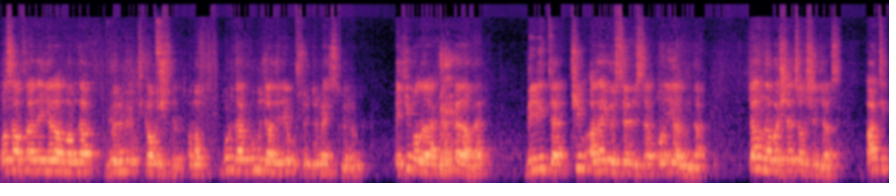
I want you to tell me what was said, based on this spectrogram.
o saflarda yer almamda gönlümü tıkamıştır. Ama burada bu mücadeleyi sürdürmek istiyorum. Ekip olarak hep beraber birlikte kim aday gösterirse onun yanında canla başla çalışacağız. Artık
